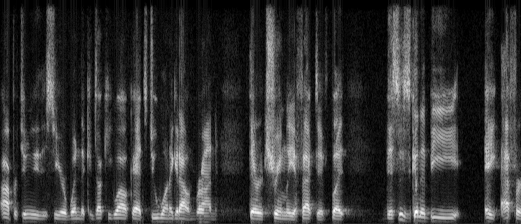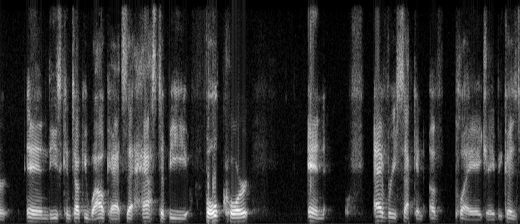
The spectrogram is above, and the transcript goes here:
opportunity this year when the Kentucky Wildcats do want to get out and run. They're extremely effective, but this is going to be a effort in these Kentucky Wildcats that has to be full court in every second of play, AJ, because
